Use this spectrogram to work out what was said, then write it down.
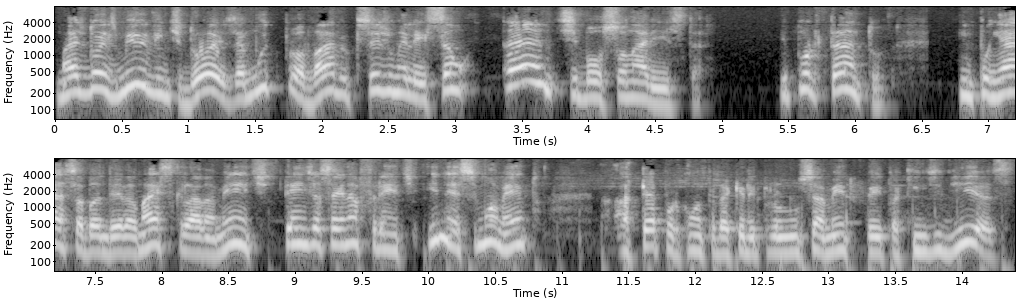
mas 2022 é muito provável que seja uma eleição anti-bolsonarista. E, portanto, empunhar essa bandeira mais claramente tende a sair na frente. E, nesse momento, até por conta daquele pronunciamento feito há 15 dias,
